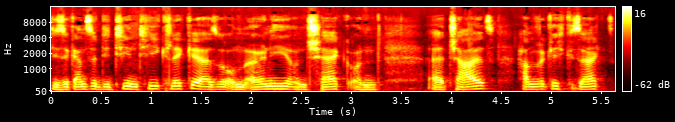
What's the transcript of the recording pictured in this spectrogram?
Diese ganze, die TNT-Clique, also um Ernie und Shaq und äh, Charles, haben wirklich gesagt,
